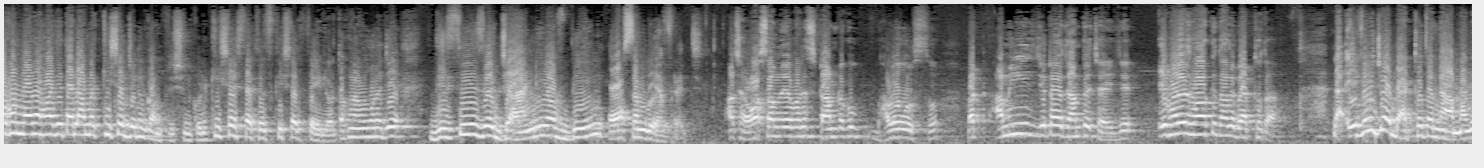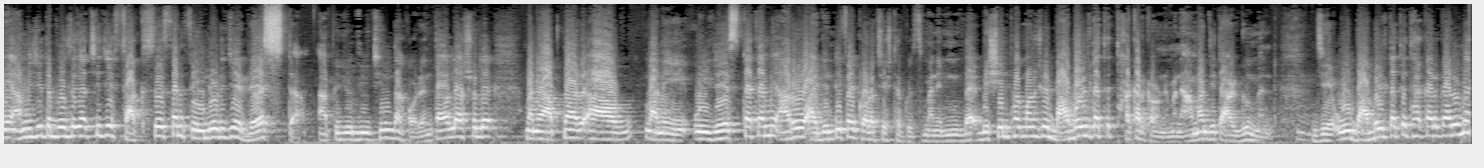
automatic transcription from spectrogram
তখন মনে হয় যে তাহলে আমরা কিসের জন্য কম্পিটিশন করি? কিসের সাকসেস কিসের ফেইলিওর তখন আমার মনে হয় যে this is a journey of being awesomely average আচ্ছা অসাম এভারেজ টার্মটা খুব ভালো বলছো। বাট আমি যেটা জানতে চাই যে এভারেজ হওয়া কি তাহলে ব্যর্থতা? না এভারেজ হওয়া ব্যর্থতা না মানে আমি যেটা বলতে যাচ্ছি যে সাকসেস অ্যান্ড ফেইলিওর যে রেসটা আপনি যদি চিন্তা করেন তাহলে আসলে মানে আপনার মানে ওই রেসটাকে আমি আরও আইডেন্টিফাই করার চেষ্টা করছি। মানে বেশিরভাগ মানুষের বাবলটাতে থাকার কারণে মানে আমার যেটা আর্গুমেন্ট যে ওই বাবলটাতে থাকার কারণে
